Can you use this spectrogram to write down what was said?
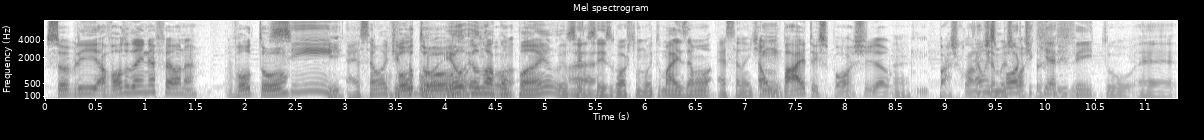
sobre a volta da NFL, né? Voltou. Sim. E essa é uma dica Voltou, boa. Eu, eu não acompanho, eu sei É. que vocês gostam muito, mas é uma excelente É um dica. baita esporte, é, É. É particularmente um é, meu esporte esporte que é preferido. feito é,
